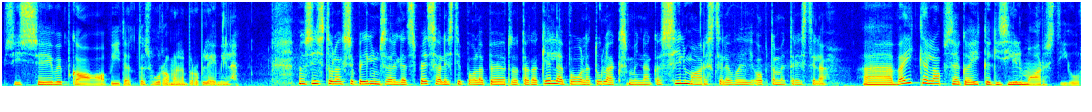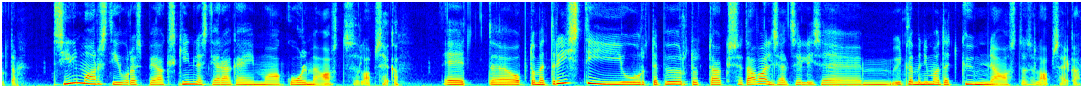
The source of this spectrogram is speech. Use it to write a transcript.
siis see võib ka viidata suuremale probleemile no siis tuleks juba ilmselgelt spetsialisti poole pöörduda, aga kelle poole tuleks minna, kas silmaarstile või optometristile? Äh, väikelapsega ikkagi silmaarsti juurde. silmaarsti juures peaks kindlasti ära käima kolmeaastase lapsega et äh, optometristi juurde pöördutakse tavaliselt sellise ütleme niimoodi, et kümneaastase lapsega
